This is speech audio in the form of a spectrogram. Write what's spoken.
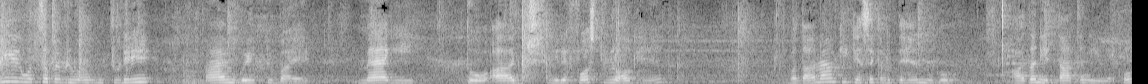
Hey, what's up everyone? Today I am going to buy Maggi तो आज मेरे फ़र्स्ट व्लॉग हैं। बताना कि कैसे करते हैं मेरे को आता नहीं इतना आता नहीं है मेरे को।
